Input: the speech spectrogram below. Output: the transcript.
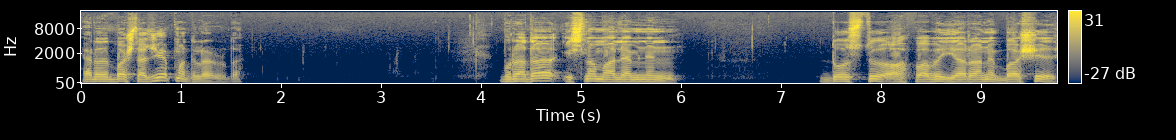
Herhalde baş tacı yapmadılar orada. Burada İslam aleminin dostu, ahbabı, yaranı, başı,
